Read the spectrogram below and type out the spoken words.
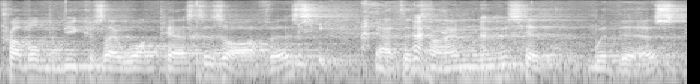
probably because I walked past his office at the time when he was hit with this,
